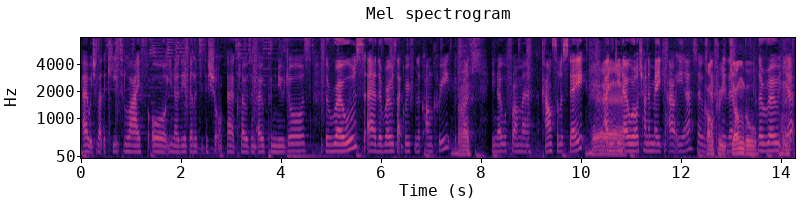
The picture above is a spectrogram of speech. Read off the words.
uh, which is like the key to life, or you know the ability to shut, uh, close, and open new doors. The rose, uh, the rose that grew from the concrete, because Nice. you know we're from a, a council estate, Yeah. and you know we're all trying to make it out here. So Concrete the, jungle. The rose, yeah,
